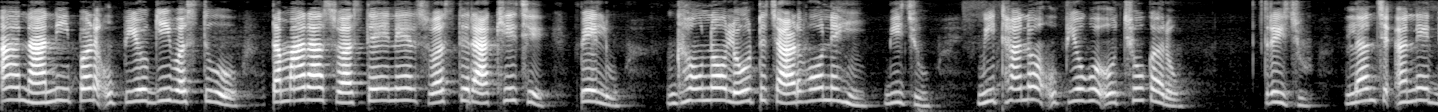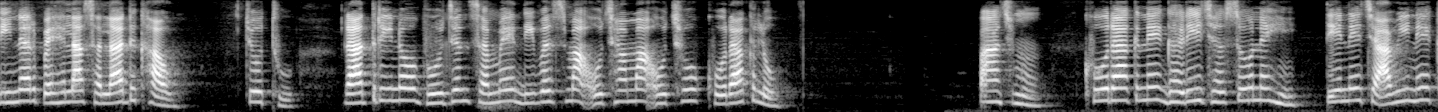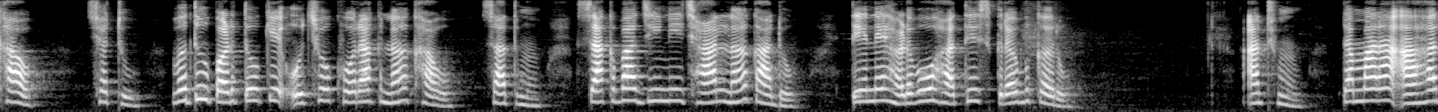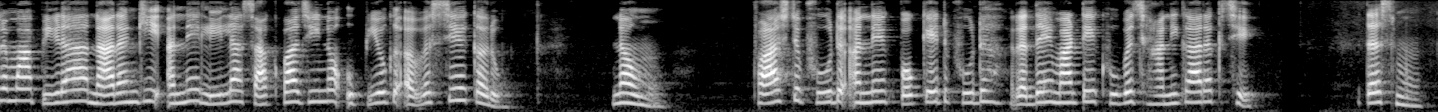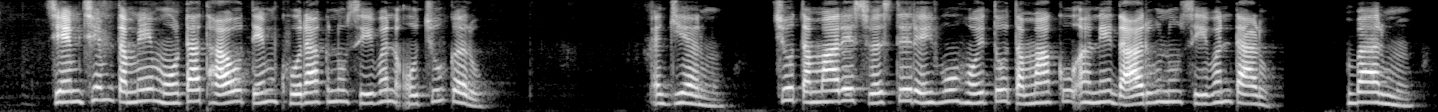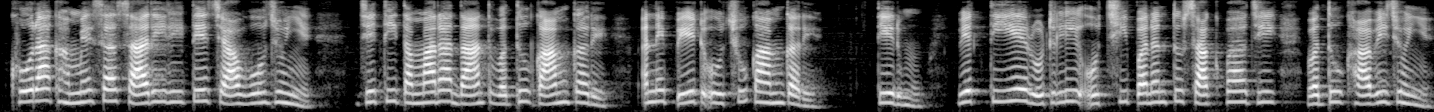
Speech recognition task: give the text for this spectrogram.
આ નાની પણ ઉપયોગી વસ્તુઓ તમારા સ્વાસ્થ્યને સ્વસ્થ રાખે છે. પહેલું ઘઉંનો લોટ ચાળવો નહીં. બીજું, મીઠાનો ઉપયોગ ઓછો કરો. ત્રીજું, લંચ અને ડિનર પહેલાં સલાડ ખાઓ. ચોથું, રાત્રિનો ભોજન સમય દિવસમાં ઓછામાં ઓછો ખોરાક લો. પાંચમું, ખોરાકને ઘડી જશો નહીં, તેને ચાવીને ખાઓ. છઠ્ઠું, વધુ પડતો કે ઓછો ખોરાક ન ખાઓ. સાતમું, શાકભાજીની છાલ ન કાઢો. તેને હળવો હાથે સ્ક્રબ કરો. આઠમું, તમારા આહારમાં પીળા, નારંગી અને લીલા શાકભાજીનો ઉપયોગ અવશ્ય કરો. નવમું, ફાસ્ટ ફૂડ અને પોકેટ ફૂડ હૃદય માટે ખૂબ જ હાનિકારક છે. દસમું જેમ જેમ તમે મોટા થાઓ, તેમ ખોરાકનું સેવન ઓછું કરો. અગિયારમું, જો તમારે સ્વસ્થ રહેવું હોય તો તમાકુ અને દારૂનું સેવન ટાળો. બારમું, ખોરાક હંમેશા સારી રીતે ચાવવો જોઈએ, જેથી તમારા દાંત વધુ કામ કરે અને પેટ ઓછું કામ કરે. તેરમું, વ્યક્તિએ રોટલી ઓછી પરંતુ શાકભાજી વધુ ખાવી જોઈએ.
